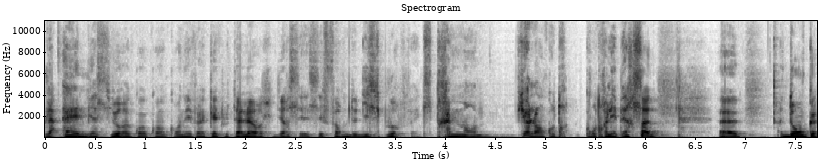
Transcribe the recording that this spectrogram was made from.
la haine bien sûr qu'on évoquait tout à l'heure, je veux dire ces, formes de discours extrêmement violents contre les personnes. Euh, donc,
